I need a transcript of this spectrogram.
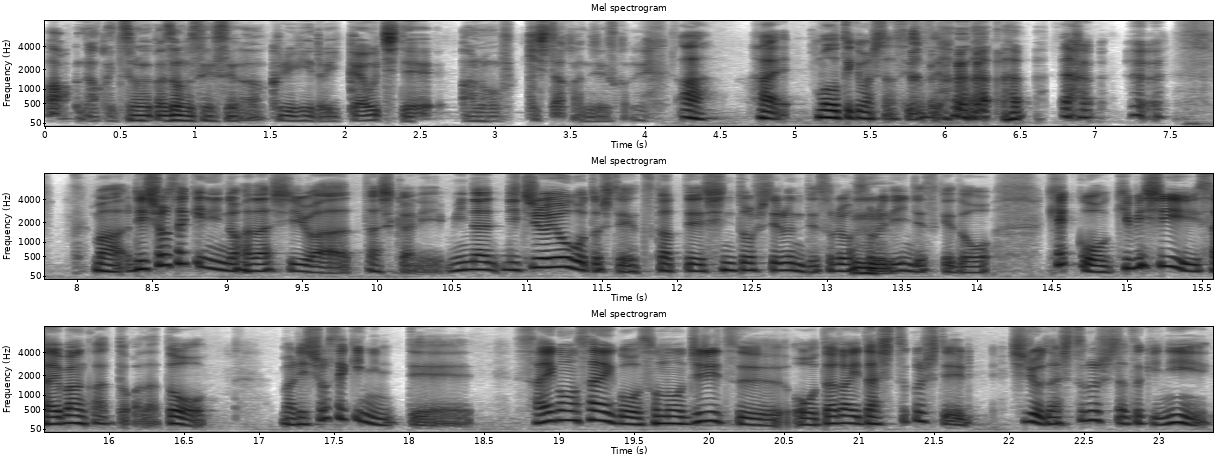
あ、なんかいつの間にかゾノ先生がクリフィード一回落ちて、あの、復帰した感じですかね。あ、はい。戻ってきました。すいません。まあ、立証責任の話は確かにみんな日常用語として使って浸透してるんでそれはそれでいいんですけど、結構厳しい裁判官とかだと、まあ、立証責任って最後の最後その事実をお互い出し尽くして資料を出し尽くした時に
